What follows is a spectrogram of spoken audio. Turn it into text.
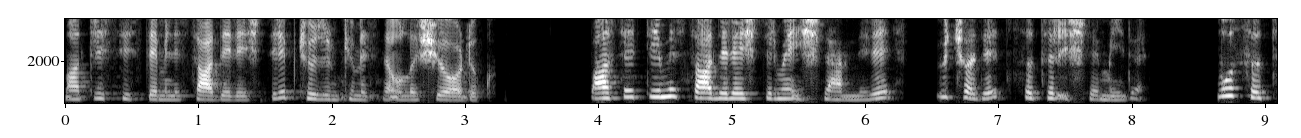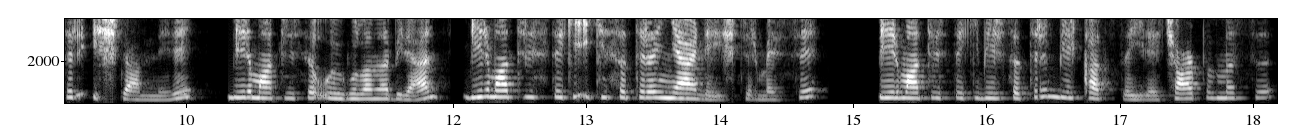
matris sistemini sadeleştirip çözüm kümesine ulaşıyorduk. Bahsettiğimiz sadeleştirme işlemleri 3 adet satır işlemiydi. Bu satır işlemleri bir matrise uygulanabilen, bir matristeki iki satırın yer değiştirmesi, bir matristeki bir satırın bir katsayı ile çarpılması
